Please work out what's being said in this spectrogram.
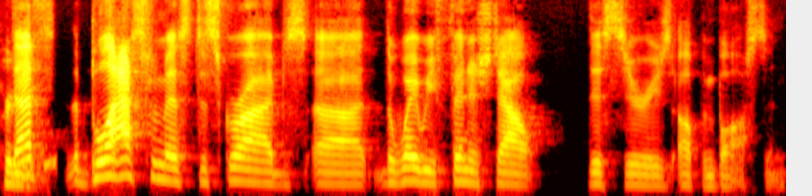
Pretty That's good. the blasphemous describes uh, the way we finished out this series up in Boston.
